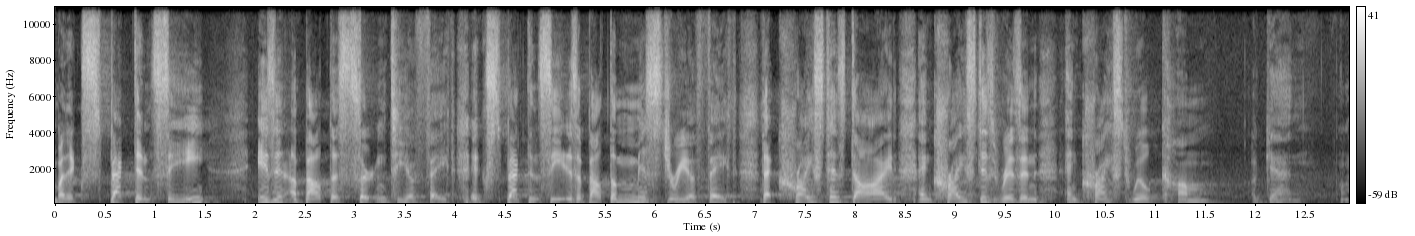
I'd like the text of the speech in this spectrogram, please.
But expectancy isn't about the certainty of faith. Expectancy is about the mystery of faith that Christ has died and Christ is risen and Christ will come again.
